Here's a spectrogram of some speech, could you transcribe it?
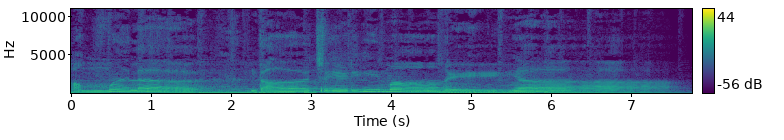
अम्मला दाडी माया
